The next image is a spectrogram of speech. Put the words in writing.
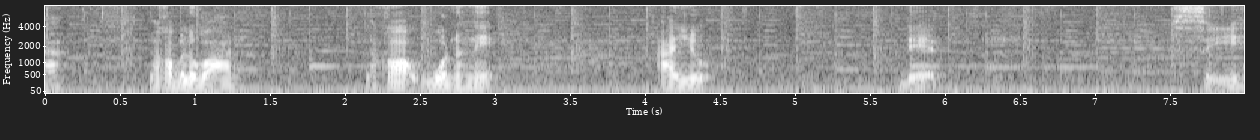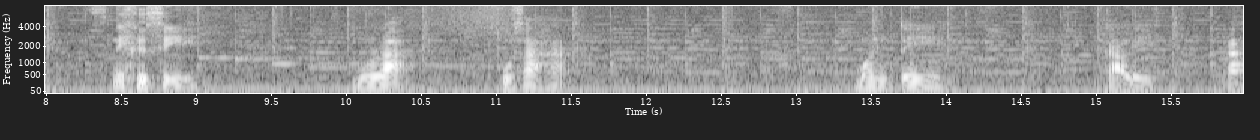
นะแล้วก็บริวาร แล้วก็วนทางนี้ อายุเดทสีนี่คือสี มูละอุตสาหะ มนตรี กาลีอะ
